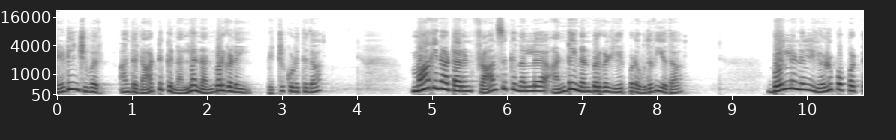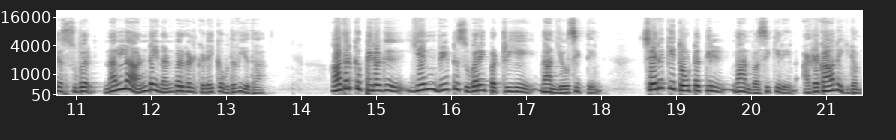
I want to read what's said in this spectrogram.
நெடுஞ்சுவர் அந்த நாட்டுக்கு நல்ல நண்பர்களை பெற்றுக் கொடுத்ததா? மாகினாட்டாரன் பிரான்சுக்கு நல்ல அண்டை நண்பர்கள் ஏற்பட உதவியதா? பெர்லினில் எழுப்பப்பட்ட சுவர் நல்ல அண்டை நண்பர்கள் கிடைக்க உதவியதா? அதற்கு பிறகு என் வீட்டு சுவரை பற்றியே நான் யோசித்தேன். செருக்கி தோட்டத்தில் நான் வசிக்கிறேன். அழகான இடம்.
